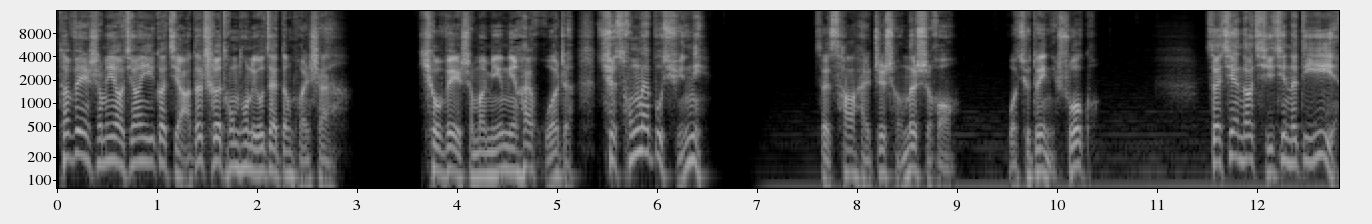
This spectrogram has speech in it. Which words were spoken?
他为什么要将一个假的车童童留在登环山？又为什么明明还活着，却从来不寻你？在沧海之城的时候。我就对你说过，在见到启进的第一眼，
